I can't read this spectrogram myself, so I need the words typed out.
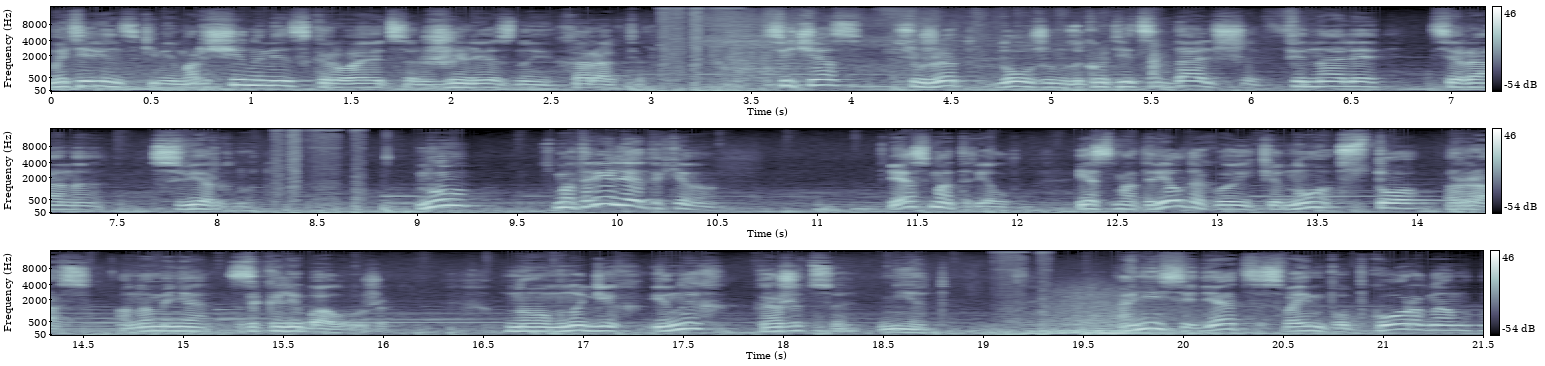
материнскими морщинами скрывается железный характер. Сейчас сюжет должен закрутиться дальше. В финале тирана свергнут. Ну, смотрели это кино? Я смотрел. Я смотрел такое кино сто раз. Оно меня заколебало уже. Но многих иных, кажется, нет. Они сидят со своим попкорном,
